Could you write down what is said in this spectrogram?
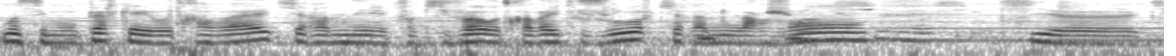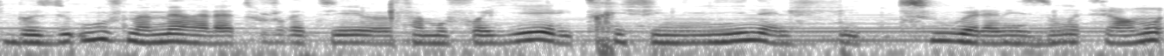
Moi, c'est mon père qui allait au travail, qui ramenait, enfin, qui va au travail toujours, qui ramène l'argent, qui, euh, qui bosse de ouf. Ma mère, elle a toujours été euh, femme au foyer, elle est très féminine, elle fait tout à la maison. C'est vraiment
